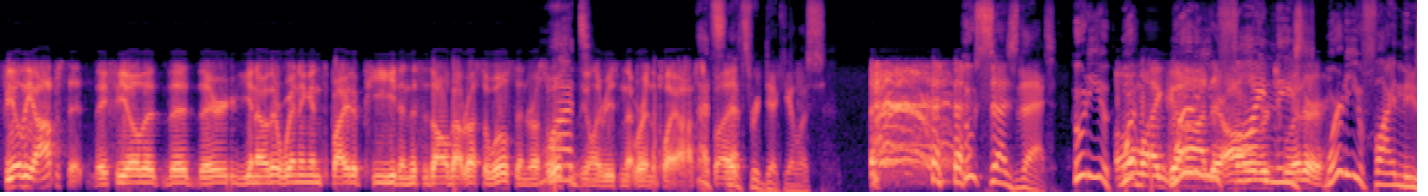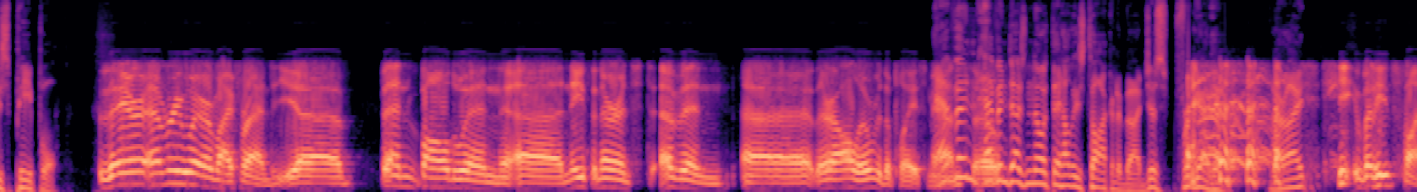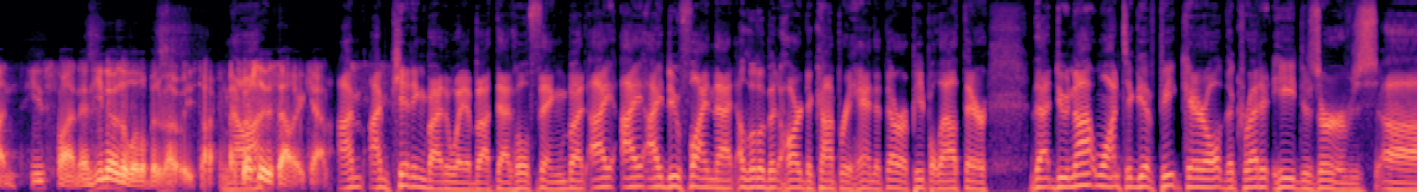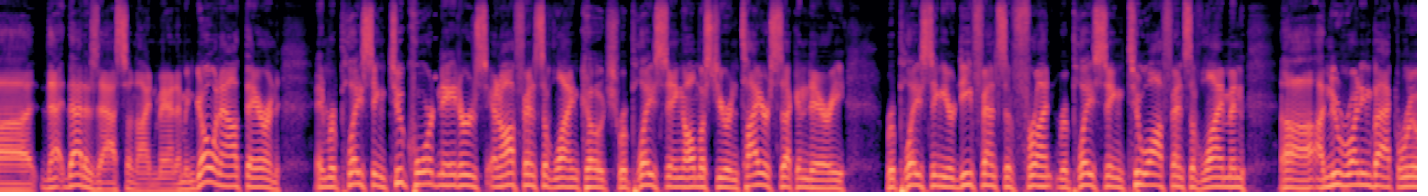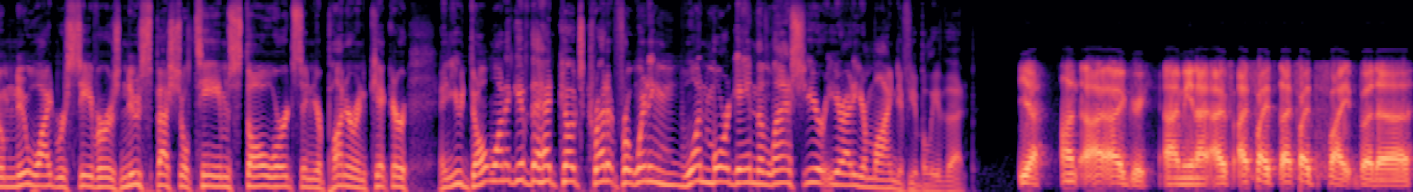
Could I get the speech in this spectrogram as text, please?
feel the opposite. They feel that that they're you know they're winning in spite of Pete, and this is all about Russell Wilson. Russell What? Wilson's the only reason that we're in the playoffs. That's but that's ridiculous. Who says that? Who do you? Oh where, my where do you they're all find these? Twitter. Where do you find these people? they're everywhere, my friend. Yeah. Ben Baldwin, uh, Nathan Ernst, Evan, uh, they're all over the place, man. Evan So- Evan doesn't know what the hell he's talking about. Just forget him. all right. He, but he's fun. He's fun, and he knows a little bit about what he's talking about, No, especially I- the salary cap. I'm I'm kidding, by the way, about that whole thing. But I, I, I do find that a little bit hard to comprehend that there are people out there that do not want to give Pete Carroll the credit he deserves. Uh, that that is asinine, man. I mean, going out there and and replacing two coordinators, an offensive line coach, replacing almost your entire secondary. Replacing your defensive front, replacing two offensive linemen, uh, a new running back room, new wide receivers, new special teams, stalwarts, and your punter and kicker. And you don't want to give the head coach credit for winning one more game than last year. You're out of your mind if you believe that. Yeah, I, I agree. I mean, I, I, fight, I fight the fight, but uh,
